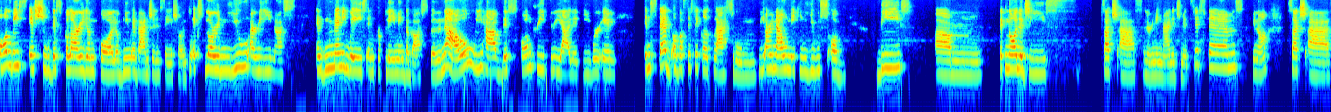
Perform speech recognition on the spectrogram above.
always issued this clarion call of new evangelization to explore new arenas and many ways in proclaiming the gospel. Now we have this concrete reality wherein instead of a physical classroom, we are now making use of these um, technologies such as learning management systems, you know, such as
